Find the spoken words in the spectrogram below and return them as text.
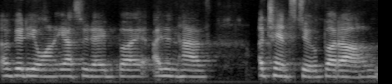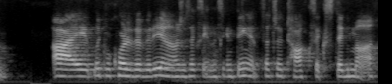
a video on it yesterday but i didn't have a chance to but um i like recorded a video and i was just like saying the same thing it's such a toxic stigma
